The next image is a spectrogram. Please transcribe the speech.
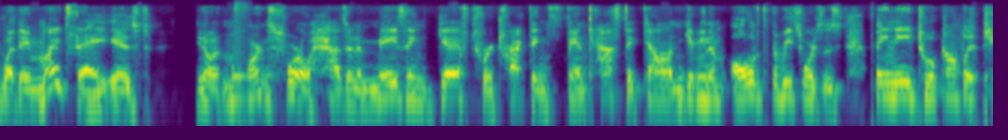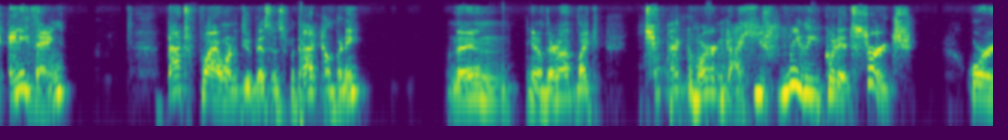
what they might say is, you know what, Martin Sorrell has an amazing gift for attracting fantastic talent and giving them all of the resources they need to accomplish anything. That's why I want to do business with that company. And then, you know, they're not like, that Martin guy, he's really good at search. Or,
